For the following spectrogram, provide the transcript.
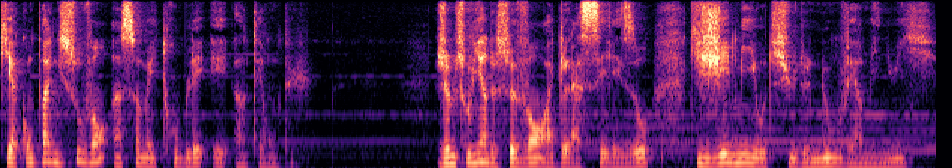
qui accompagne souvent un sommeil troublé et interrompu. Je me souviens de ce vent à glacer les eaux qui gémit au-dessus de nous vers minuit,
